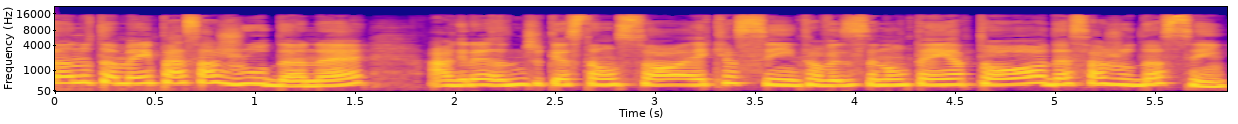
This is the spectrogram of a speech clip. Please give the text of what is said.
Precisando também peça ajuda, né? A grande questão só é que assim, talvez você não tenha toda essa ajuda assim.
